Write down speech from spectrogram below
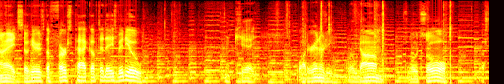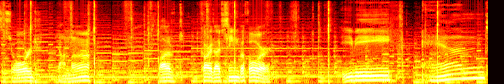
Alright, so here's the first pack of today's video. Okay. Water Energy, Rodam, Soul, Rusty Sword, Yanma. A lot of cards I've seen before. Eevee, and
